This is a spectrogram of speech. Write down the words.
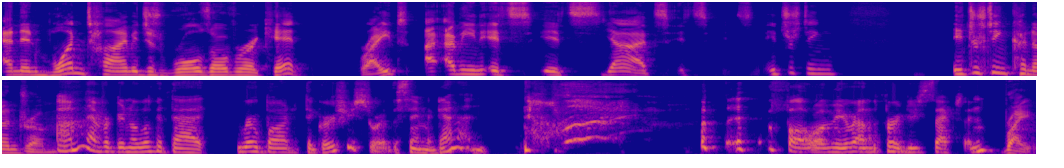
and then one time it just rolls over a kid right i, I mean it's it's yeah it's it's it's interesting interesting conundrum I'm never going to look at that robot at the grocery store the same again. Follow me around the produce section. Right,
